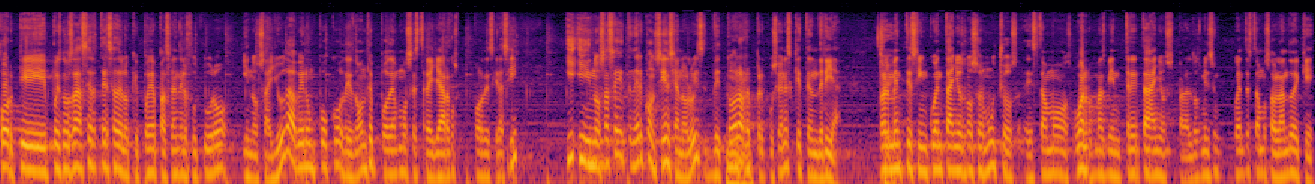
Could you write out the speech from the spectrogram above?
porque pues nos da certeza de lo que puede pasar en el futuro y nos ayuda a ver un poco de dónde podemos estrellarnos, por decir así, y, nos hace tener conciencia, ¿no, Luis? De todas las repercusiones que tendría. Realmente 50 años no son muchos, estamos, bueno, más bien 30 años para el 2050, estamos hablando de que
